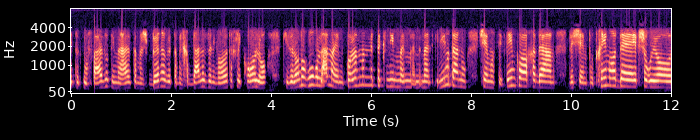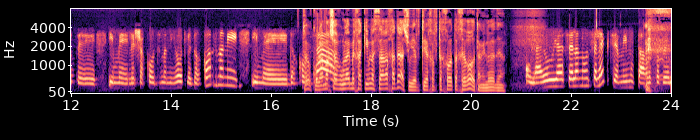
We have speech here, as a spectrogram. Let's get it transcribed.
את התופעה הזאת, אם היה את המשבר הזה, את המחדל הזה, אני כבר לא יודעת איך לקרוא לו, כי זה לא ברור למה, הם כל הזמן מתקנים, מעדכנים אותנו שהם מוסיפים כוח אדם, ושהם פותחים עוד אה, אפשרויות אה, עם אה, לשכות זמניות לדרכון זמני, עם דרכון זר. טוב, כולם עכשיו אולי מחכים לשר החדש, הוא יבטיח הבטחות אחרות, אני לא יודע. אולי הוא יעשה לנו סלקציה, מי מותר לקבל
